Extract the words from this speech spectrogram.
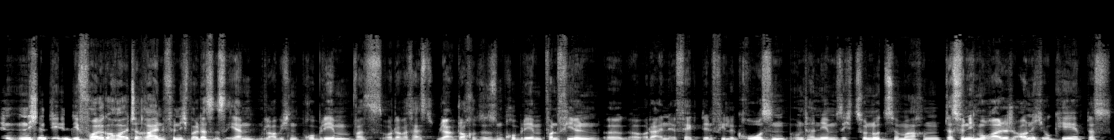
in, nicht in, die, in die Folge heute rein, finde ich, weil das ist eher, glaube ich, ein Problem, was, oder was heißt, ja doch, das ist ein Problem von vielen äh, oder ein Effekt, den viele großen Unternehmen sich zunutze machen. Das finde ich moralisch auch nicht okay, dass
